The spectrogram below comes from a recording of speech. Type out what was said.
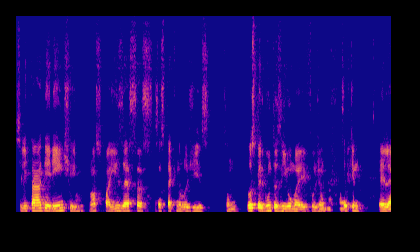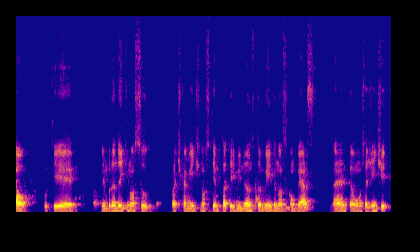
se ele está aderente, no nosso país, a essas, essas tecnologias? São duas perguntas em uma aí, Fujão. Sei que, é, Léo, porque lembrando aí que nosso praticamente nosso tempo está terminando também da nossa conversa, né? Então, se a gente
